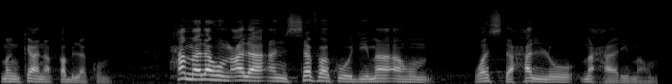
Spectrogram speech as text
من كان قبلكم. حملهم على أن سفكوا دماءهم واستحلوا محارمهم.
